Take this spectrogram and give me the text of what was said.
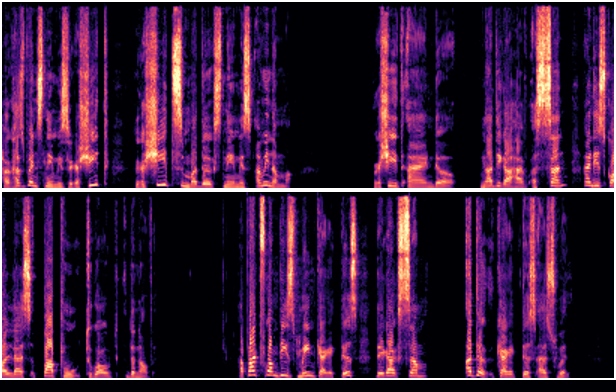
Her husband's name is Rashid. Rashid's mother's name is Aminamma. Rashid and uh, have a son and he's called as Papu throughout the novel. Apart from these main characters, there are some other characters as well.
